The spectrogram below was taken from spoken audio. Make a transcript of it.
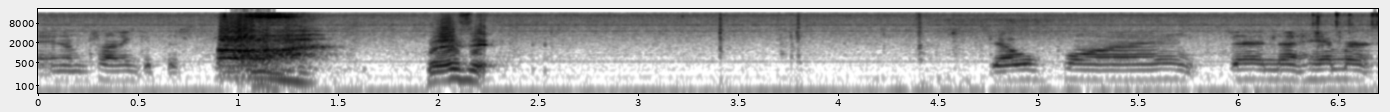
And I'm trying to get this Ah, what is it? double point and the hammer.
